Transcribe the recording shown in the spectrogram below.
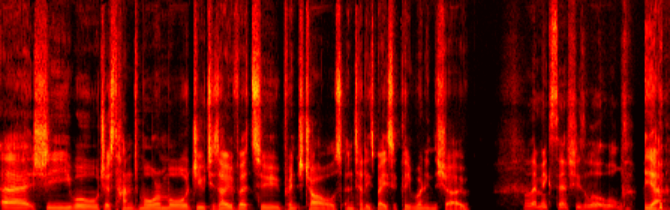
uh, she will just hand more and more duties over to Prince Charles until he's basically running the show. Well, that makes sense, she's a little old. Yeah.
